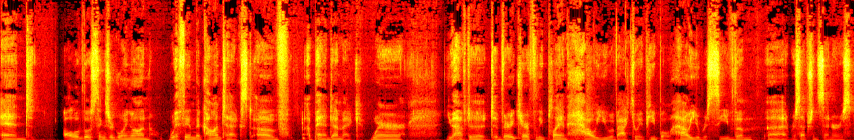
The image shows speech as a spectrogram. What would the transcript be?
and all of those things are going on within the context of a pandemic where you have to, to very carefully plan how you evacuate people, how you receive them uh, at reception centers,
